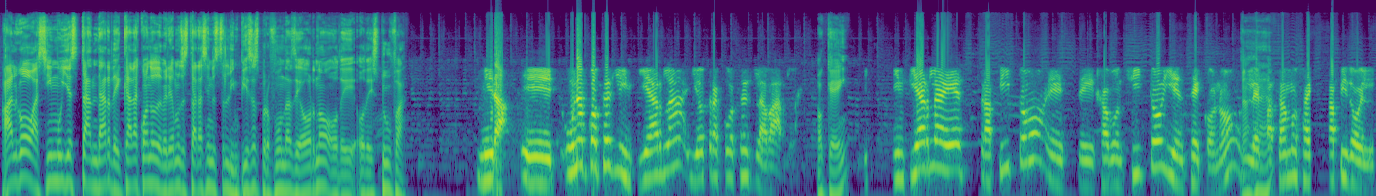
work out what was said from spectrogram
algo así muy estándar de cada cuándo deberíamos estar haciendo estas limpiezas profundas de horno o de estufa. Mira, eh, una cosa es limpiarla y otra cosa es lavarla. Ok. Limpiarla es trapito, este, jaboncito y en seco, ¿no? Le pasamos ahí rápido el,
